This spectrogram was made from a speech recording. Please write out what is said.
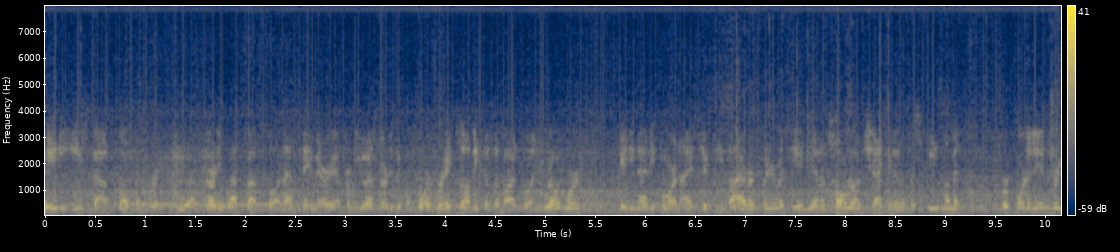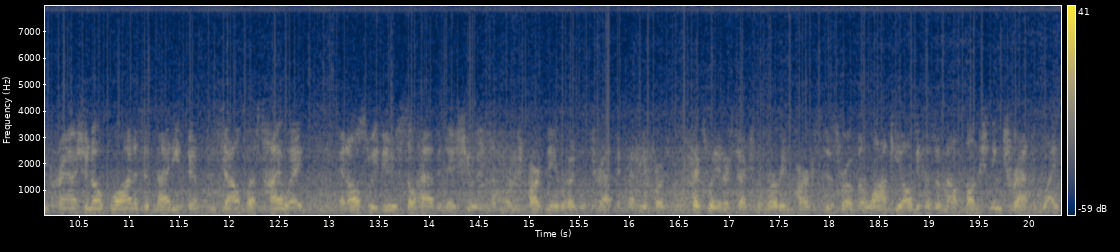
80 eastbound slow from Briggs to US 30 westbound slow in that same area from US 30 to before Briggs, all because of ongoing road work. 8094 and I-65 are clear with the Indiana Toll Road checking in at the speed limit. Reported injury crash in Oak Lawn. At 95th and Southwest Highway. And also we do still have an issue in the Orange Park neighborhood with traffic heavy approaching the six-way intersection of Irving Park, Cicero, and Milwaukee, all because of malfunctioning traffic lights.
